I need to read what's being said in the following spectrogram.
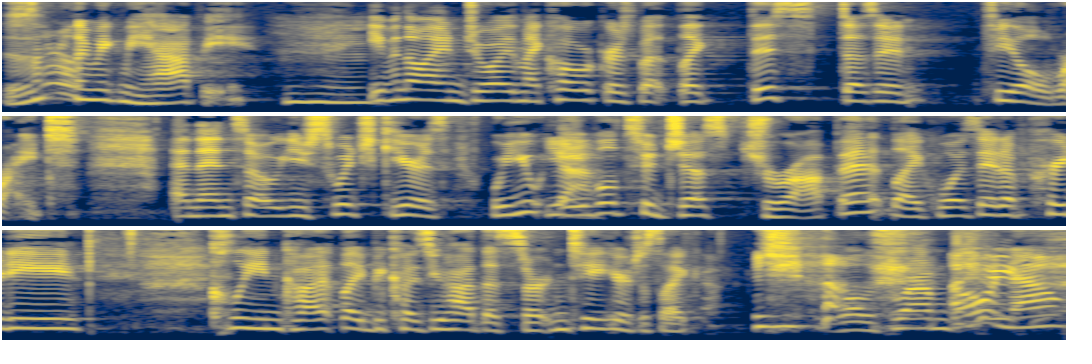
this doesn't really make me happy, Mm-hmm. even though I enjoy my coworkers, but like this doesn't feel right. And then so you switch gears. Were you Yeah. able to just drop it? Like, was it a pretty clean cut? Like, because you had the certainty, you're just like, well, that's where I'm going now.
